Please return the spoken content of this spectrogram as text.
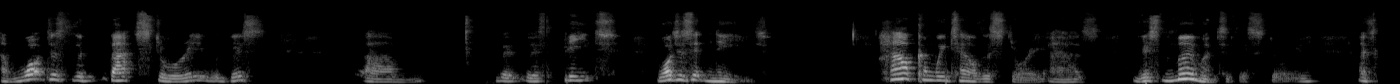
And what does the, that story with this, um, this beat what does it need? How can we tell this story as this moment of this story as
